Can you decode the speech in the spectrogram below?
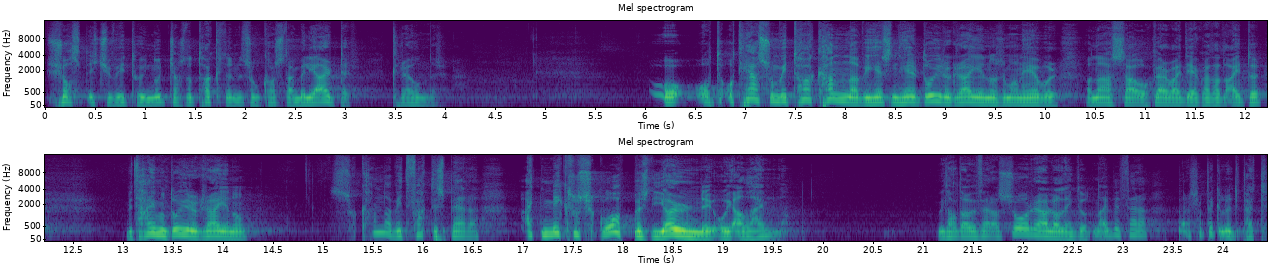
Sjølt ikke vi tog nudjast og tøknene som kostar milliarder kroner. Og, og, og det som vi tar kanna vi hessen her døyre greiene som han hever av NASA og hver vei det hva det eitur, vi tar imen døyre greiene, så kanna vi faktisk bare et mikroskopisk hjørne i allheimen. Vi talte av vi færa så rævla lengt ut. Nei, vi færa bare så pikkel ut pett.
